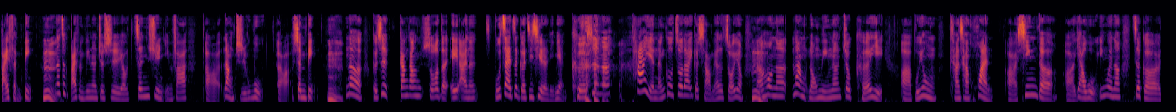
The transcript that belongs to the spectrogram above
白粉病，嗯，那这个白粉病呢，就是由真菌引发，啊，让植物啊生病，嗯，那可是刚刚说的 AI 呢，不在这个机器人里面，可是呢。它也能够做到一个扫描的作用，然后呢，让农民呢就可以啊不用常常换啊新的啊药物，因为呢这个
